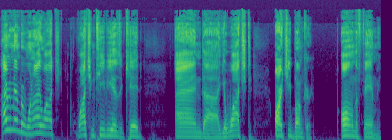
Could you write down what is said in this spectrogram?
I remember when I watched watching TV as a kid and uh, you watched Archie Bunker, All in the Family.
